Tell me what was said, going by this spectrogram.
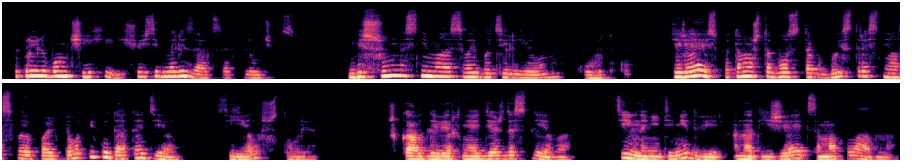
что при любом чихе еще и сигнализация включится. Бесшумно снимаю свои ботильоны, куртку, Теряюсь, потому что босс так быстро снял свое пальто и куда-то дел. Съел, что ли? Шкаф для верхней одежды слева. Сильно не тяни дверь, она отъезжает сама плавно.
